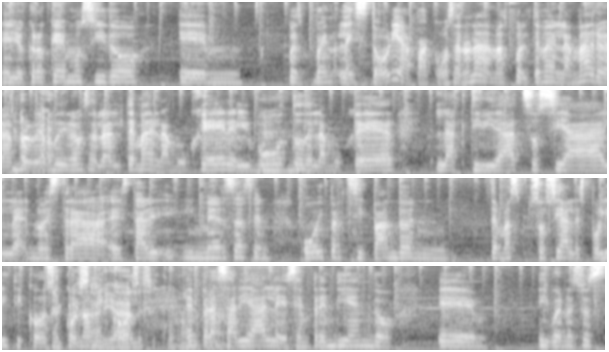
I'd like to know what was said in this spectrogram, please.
Eh, yo creo que hemos ido, em, pues bueno, la historia, Paco, o sea, no nada más por el tema de la madre, pero ya pudiéramos hablar del tema de la mujer, el voto de la mujer, la actividad social, nuestra estar inmersas en hoy participando en temas sociales, políticos, económicos, empresariales, emprendiendo. Eh, y bueno, eso es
